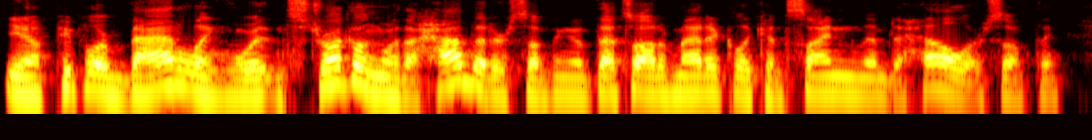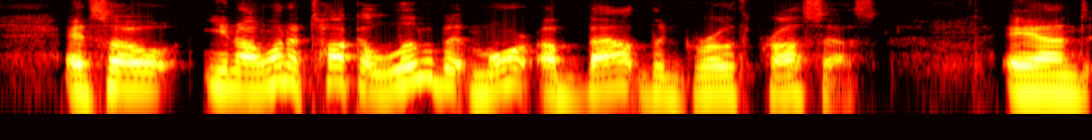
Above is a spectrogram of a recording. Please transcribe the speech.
you know, if people are battling with struggling with a habit or something, that that's automatically consigning them to hell or something. And so, you know, I want to talk a little bit more about the growth process. And,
